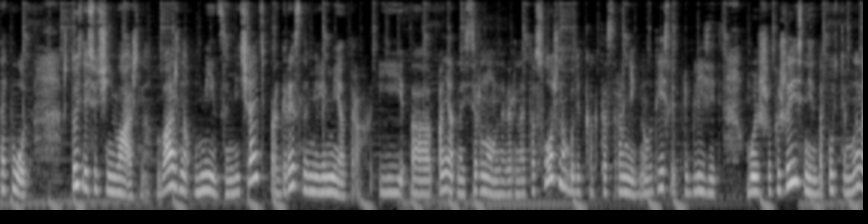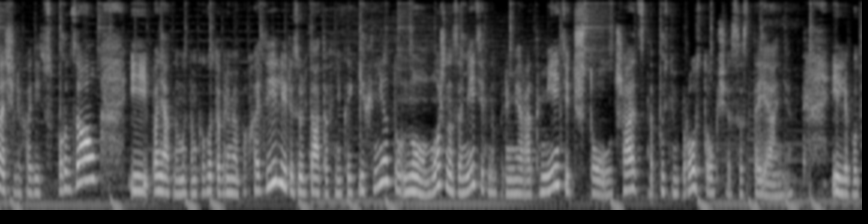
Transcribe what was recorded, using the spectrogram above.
Так вот, что здесь очень важно? Важно уметь замечать прогресс на миллиметрах. И э, понятно, с зерном, наверное, это сложно будет как-то сравнить, но вот если приблизить больше к жизни, допустим, мы начали ходить в спортзал, и понятно, мы там какое-то время походили, результатов никаких нету, но можно заметить, например, отметить, что улучшается, допустим, просто общее состояние. Или вот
